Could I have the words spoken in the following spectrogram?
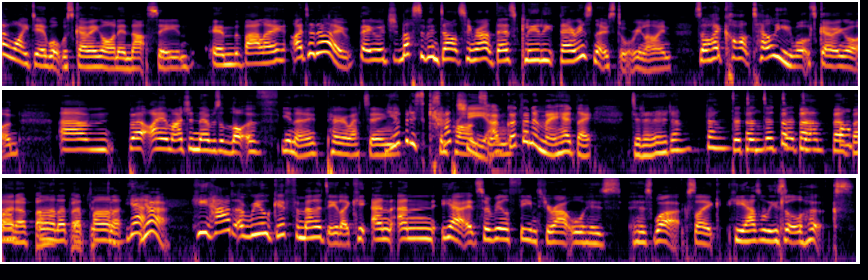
no idea what was going on in that scene in the ballet. I don't know. They were, must have been dancing around. There's clearly there is no storyline, so I can't tell you what's going on. Um, but I imagine there was a lot of you know pirouetting. Yeah, but it's catchy. I've got that in my head, like. yeah. Yeah. He had a real gift for melody, like, he, and and yeah, it's a real theme throughout all his his works. Like, he has all these little hooks,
